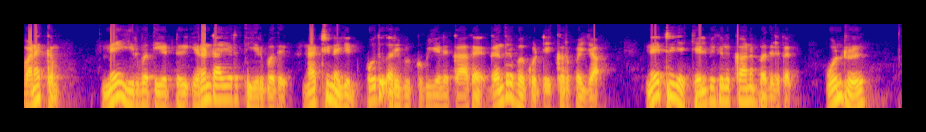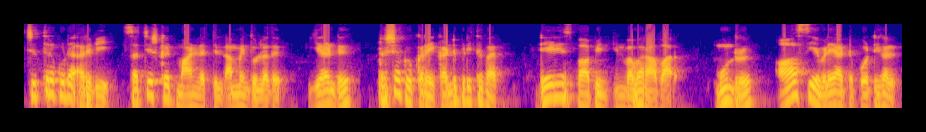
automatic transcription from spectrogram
வணக்கம். மே இருபத்தி எட்டு இரண்டாயிரத்தி இருபது நற்றினையின் பொது அறிவு குவியலுக்காக கந்தர்வக்கோட்டை கருப்பையா. நேற்றைய கேள்விகளுக்கான பதில்கள். ஒன்று சித்திரகுட அருவி சத்தீஸ்கட் மாநிலத்தில் அமைந்துள்ளது. இரண்டு பிரஷர் குக்கரை கண்டுபிடித்தவர் டேனிஸ் பாபின் என்பவர் ஆவார். மூன்று ஆசிய விளையாட்டுப் போட்டிகள்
